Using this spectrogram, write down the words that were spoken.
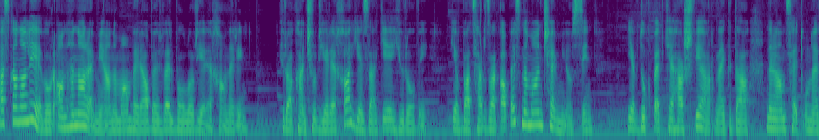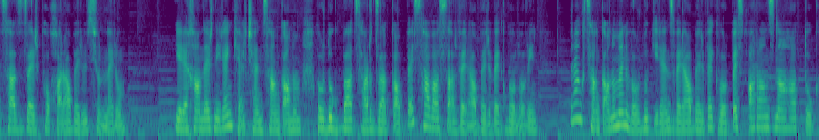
Հասկանալի է, որ անհնար է միանման վերաբերվել բոլոր երեխաներին։ Յուրաքանչյուր երեխա եզակի է յուրովի եւ բացարձակապես նման չէ մյուսին, եւ դուք պետք է հաշվի առնեք դա նրանց հետ ունեցած ձեր փոխհարաբերություններում։ Երեխաներն իրենք էլ չեն ցանկանում, որ դուք բացարձակապես հավասար վերաբերվեք բոլորին։ Նրանք ցանկանում են, որ դուք իրենց վերաբերվեք որպես առանձնահատուկ,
